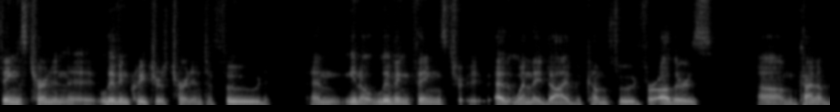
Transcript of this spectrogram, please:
things turn into living creatures turn into food and you know living things as, when they die become food for others um, kind of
